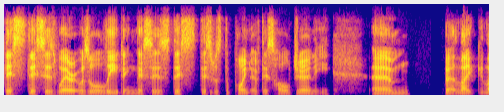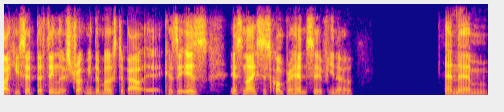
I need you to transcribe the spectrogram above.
this this is where it was all leading. This is this this was the point of this whole journey. Um, but like like you said, the thing that struck me the most about it because it is it's nice, it's comprehensive, you know. And um,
